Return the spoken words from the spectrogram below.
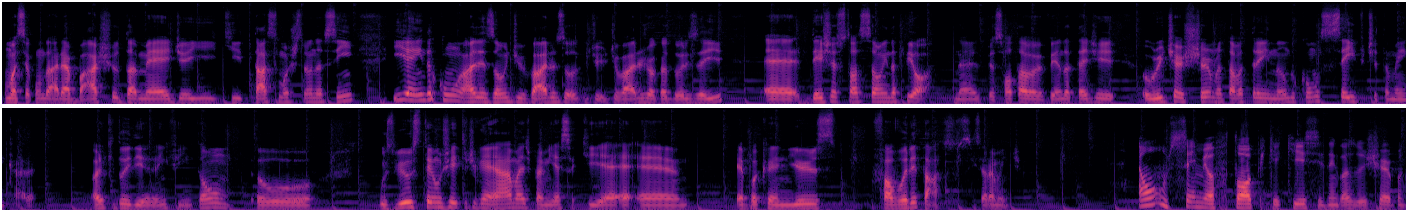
uma secundária abaixo da média e que tá se mostrando assim. E ainda com a lesão de vários, de, de vários jogadores aí, é, deixa a situação ainda pior, né? O pessoal tava vendo até de. O Richard Sherman tava treinando como safety também, cara. Olha que doideira, enfim. Então, o, os Bills têm um jeito de ganhar, mas para mim essa aqui é, é, é, é Buccaneers favoritaço, sinceramente. É um semi-off-topic aqui esse negócio do Sherman,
